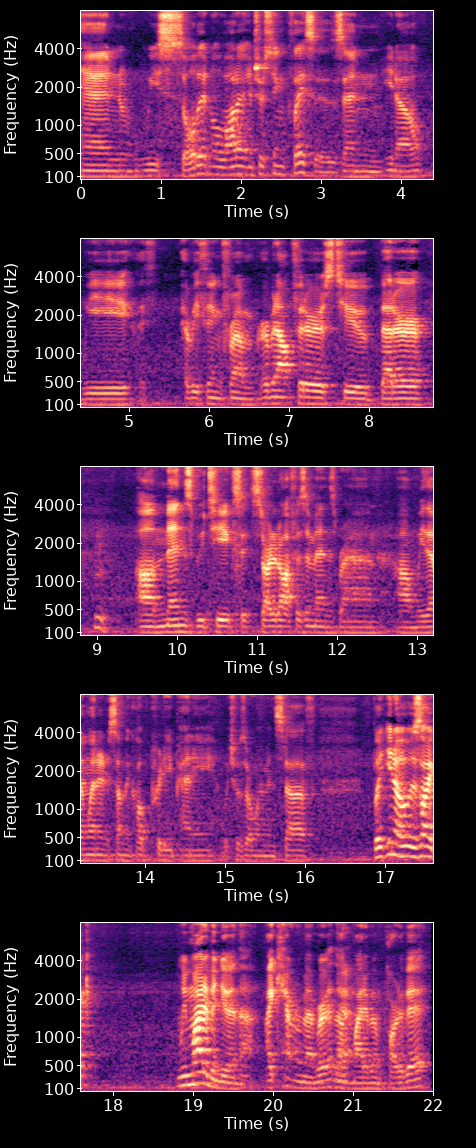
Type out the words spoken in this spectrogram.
and we sold it in a lot of interesting places, and you know, we everything from Urban Outfitters to better um, men's boutiques. It started off as a men's brand. Um, we then went into something called Pretty Penny, which was our women's stuff. But you know, it was like we might have been doing that. I can't remember. That Yeah. might have been part of it.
